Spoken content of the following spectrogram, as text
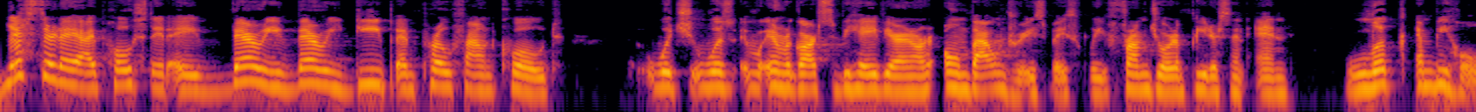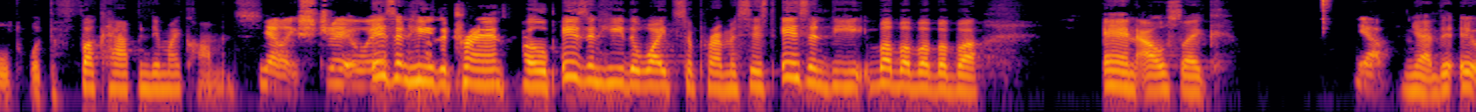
yesterday I posted a very, very deep and profound quote, which was in regards to behavior and our own boundaries, basically, from Jordan Peterson. And look and behold what the fuck happened in my comments. yeah, like straight away. Isn't he the transphobe? Isn't he the white supremacist? Isn't the blah, blah, blah, blah, blah. And I was like, yeah, yeah, it,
